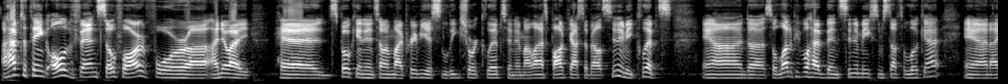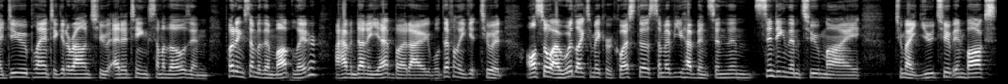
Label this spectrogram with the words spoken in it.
I have to thank all of the fans so far for. Uh, I know I had spoken in some of my previous league short clips and in my last podcast about sending me clips. And uh, so a lot of people have been sending me some stuff to look at. And I do plan to get around to editing some of those and putting some of them up later. I haven't done it yet, but I will definitely get to it. Also, I would like to make a request though. Some of you have been sending, sending them to my to my YouTube inbox,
